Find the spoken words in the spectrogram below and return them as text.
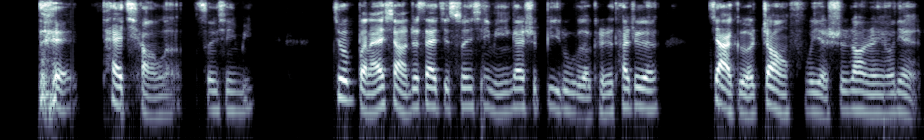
对，太强了。孙兴民，就本来想这赛季孙兴民应该是必入的，可是他这个价格涨幅也是让人有点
